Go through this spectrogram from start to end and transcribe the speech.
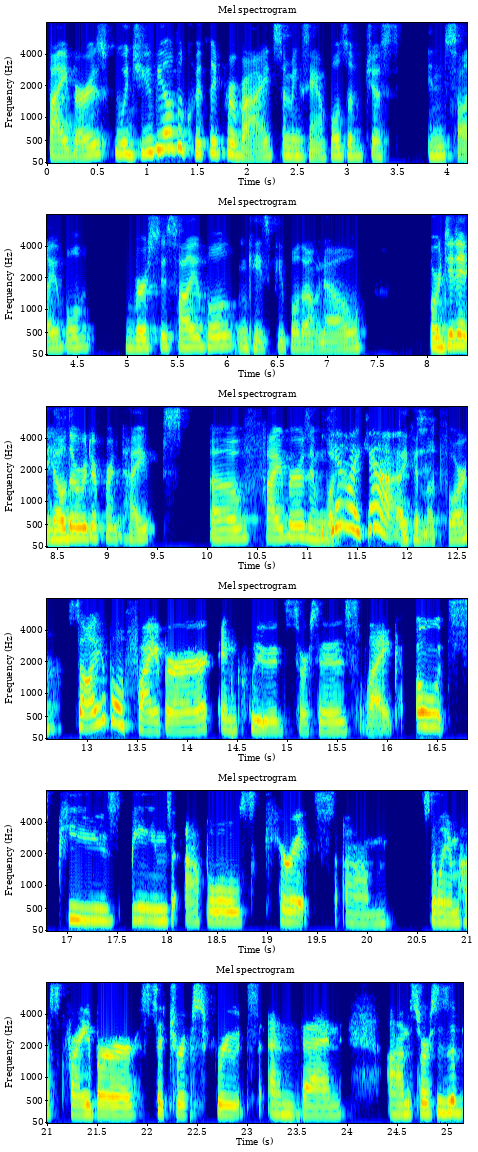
fibers. Would you be able to quickly provide some examples of just insoluble versus soluble in case people don't know or didn't know there were different types of fibers and what yeah, yeah. they could look for? Soluble fiber includes sources like oats, peas, beans, apples, carrots, um, psyllium husk fiber, citrus fruits, and then um, sources of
